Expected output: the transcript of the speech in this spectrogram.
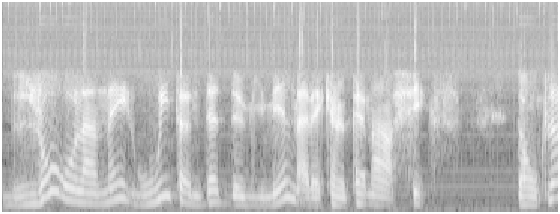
du jour au lendemain, oui, tu as une dette de 8 000, mais avec un paiement fixe. Donc là,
